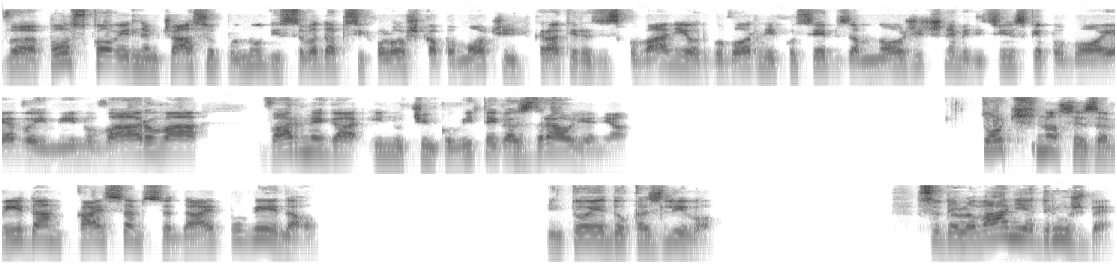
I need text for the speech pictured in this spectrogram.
v post-covidnem času ponudi seveda psihološka pomoč in hkrati raziskovanje odgovornih oseb za množične medicinske poboje v imenu varova, varnega in učinkovitega zdravljenja. Točno se zavedam, kaj sem sedaj povedal. In to je dokazljivo. Sodelovanje družbe,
